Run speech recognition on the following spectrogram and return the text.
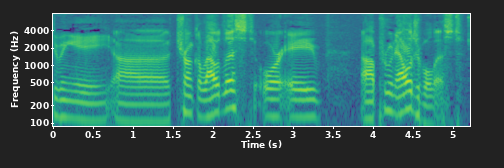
doing a uh, trunk allowed list or a uh, prune eligible list.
